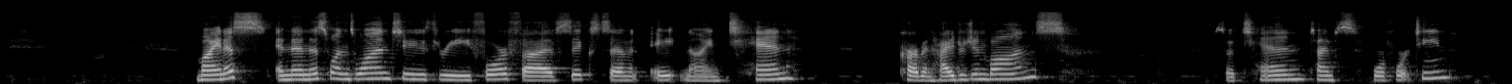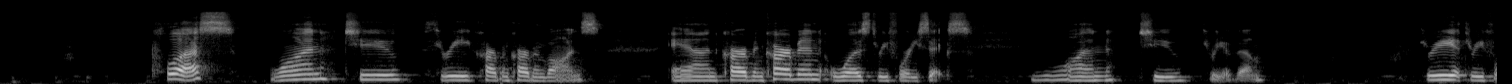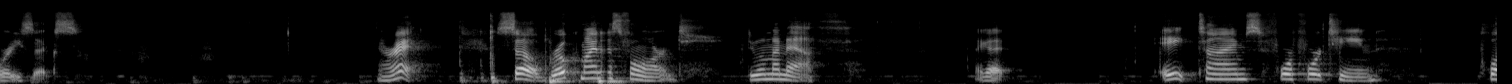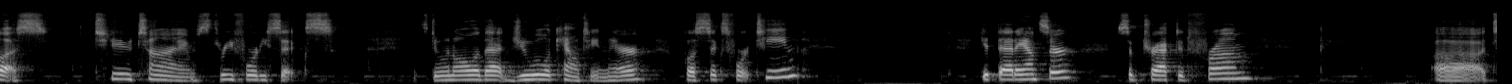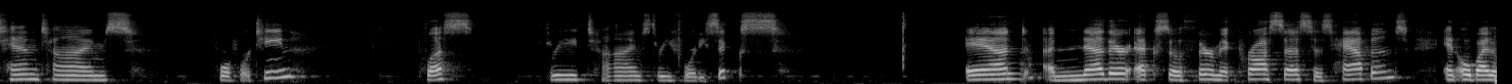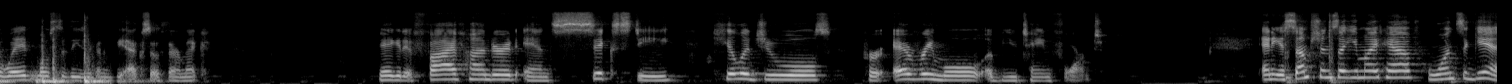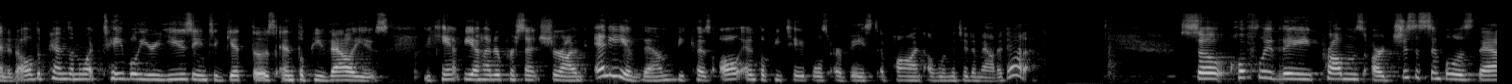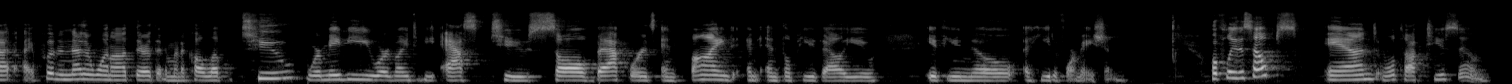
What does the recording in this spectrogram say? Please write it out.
Minus, and then this one's one, two, three, four, five, six, seven, eight, nine, 10 carbon-hydrogen bonds. So 10 times 414 plus one, two, three carbon-carbon bonds. and carbon carbon was 346. One, two, three of them. Three at 346. All right. So broke minus formed. Doing my math. I got eight times 414 plus two times 346. It's doing all of that joule accounting there, plus 614. Get that answer subtracted from uh, 10 times 414 plus 3 times 346. And another exothermic process has happened. And oh, by the way, most of these are going to be exothermic. Negative 560 kilojoules per every mole of butane formed. Any assumptions that you might have? Once again, it all depends on what table you're using to get those enthalpy values. You can't be 100% sure on any of them because all enthalpy tables are based upon a limited amount of data. So hopefully the problems are just as simple as that. I put another one out there that I'm going to call level two, where maybe you are going to be asked to solve backwards and find an enthalpy value if you know a heat of formation. Hopefully this helps and we'll talk to you soon.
